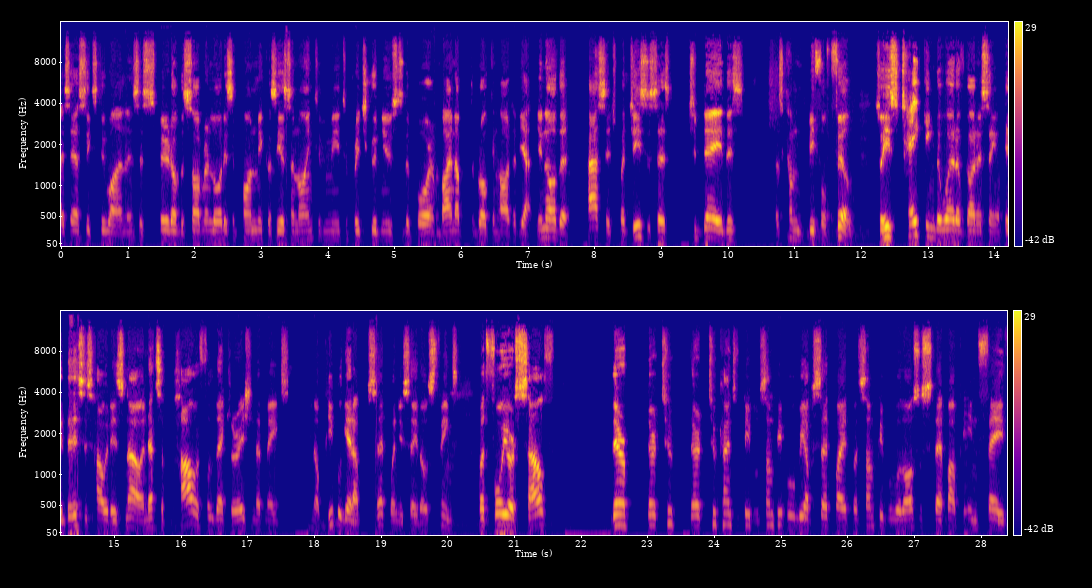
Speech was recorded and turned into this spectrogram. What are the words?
Isaiah 61. It says, The Spirit of the sovereign Lord is upon me because he has anointed me to preach good news to the poor and bind up the brokenhearted. Yeah, you know the passage, but Jesus says, Today this has come to be fulfilled. So he's taking the word of God and saying, Okay, this is how it is now. And that's a powerful declaration that makes you know people get upset when you say those things. But for yourself, there there are two there are two kinds of people. Some people will be upset by it, but some people will also step up in faith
